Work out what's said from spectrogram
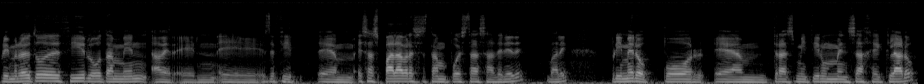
primero de todo decir, luego también, a ver, eh, es decir, em, esas palabras están puestas adrede, ¿vale? Primero por em, transmitir un mensaje claro,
